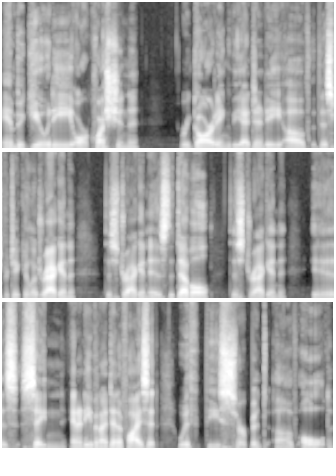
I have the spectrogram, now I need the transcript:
ambiguity or question regarding the identity of this particular dragon. This dragon is the devil, this dragon is Satan, and it even identifies it with the serpent of old.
